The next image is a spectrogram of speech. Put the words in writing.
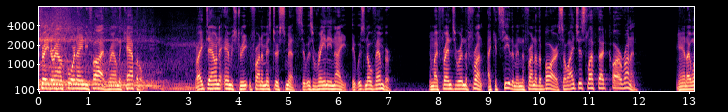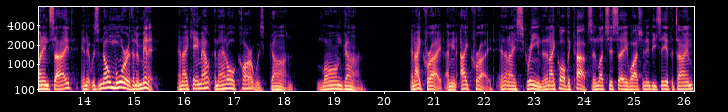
straight around 495 around the Capitol right down to M Street in front of Mr. Smith's. It was a rainy night. It was November. And my friends were in the front. I could see them in the front of the bar. So I just left that car running. And I went inside, and it was no more than a minute. And I came out, and that old car was gone, long gone. And I cried. I mean, I cried. And then I screamed. And then I called the cops. And let's just say Washington, D.C. at the time,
